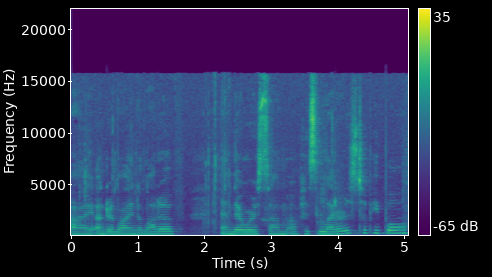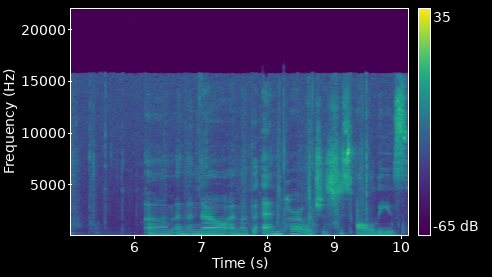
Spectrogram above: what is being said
I underlined a lot of. And there were some of his letters to people. Um, and then now I'm at the end part, which is just all these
